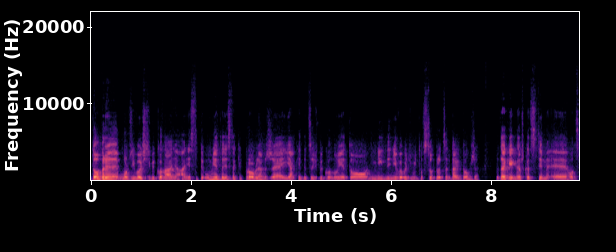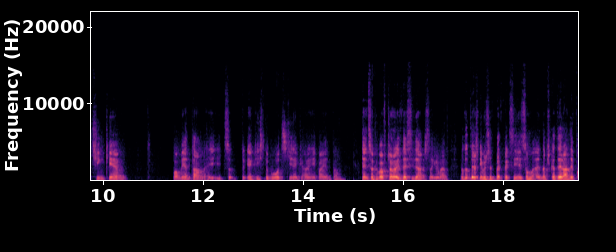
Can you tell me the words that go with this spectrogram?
dobre możliwości wykonania. A niestety u mnie to jest taki problem, że ja kiedy coś wykonuję, to nigdy nie wychodzi mi to w 100% dobrze. To tak jak na przykład z tym e, odcinkiem, pamiętam, e, co, to, jakiś to był odcinek, ale nie pamiętam. Ten, co chyba wczoraj z Dicey nagrywałem. No to też nie wyszedł perfekcyjnie. Są e, na przykład rany w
